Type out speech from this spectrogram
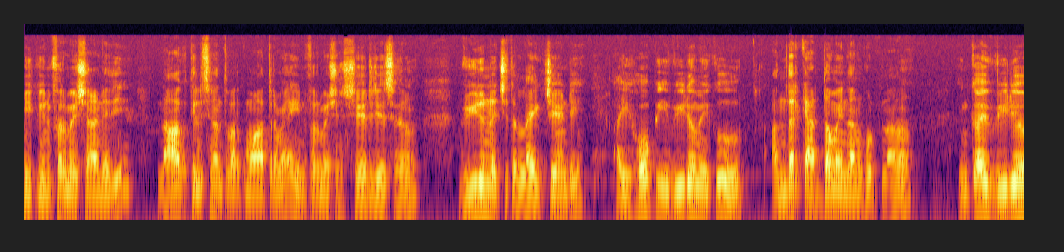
మీకు ఇన్ఫర్మేషన్ అనేది నాకు తెలిసినంత వరకు మాత్రమే ఇన్ఫర్మేషన్ షేర్ చేశాను. వీడియో నచ్చితే లైక్ చేయండి. ఐ హోప్ ఈ వీడియో మీకు అందరికీ అర్థమైంది అనుకుంటున్నాను. ఇంకా ఈ వీడియో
